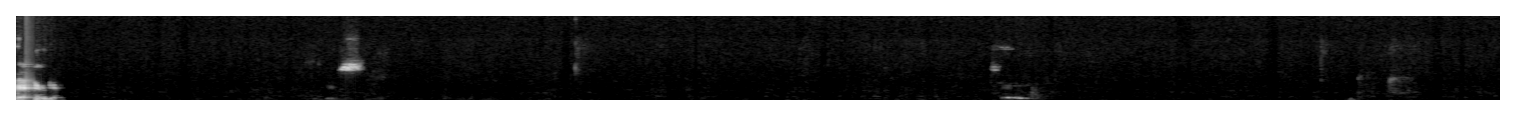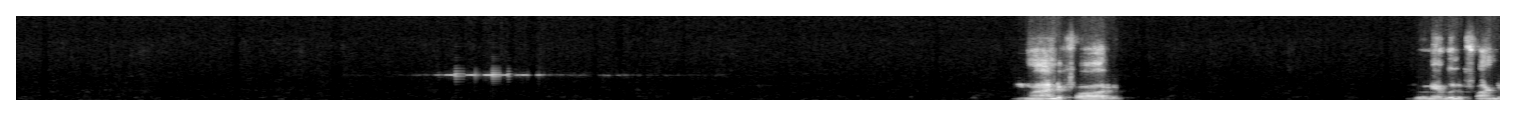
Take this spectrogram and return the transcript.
explained. Demand for loanable fund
